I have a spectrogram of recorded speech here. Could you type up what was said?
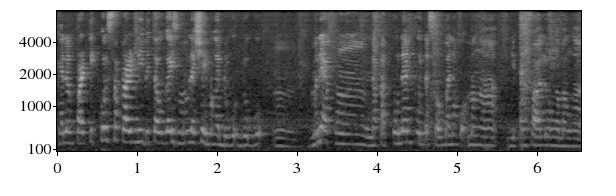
Kanang particles sa karni bitaw guys, na siya mga dugo-dugo. Mm. Mani akong nakatunan po na sa uban ako mga gipang follow nga mga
